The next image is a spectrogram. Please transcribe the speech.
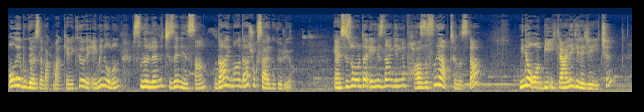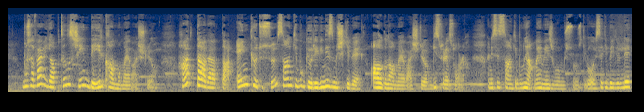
Olaya bu gözle bakmak gerekiyor ve emin olun sınırlarını çizen insan daima daha çok saygı görüyor. Yani siz orada elinizden gelenin fazlasını yaptığınızda yine o bir ihlale gireceği için bu sefer yaptığınız şeyin değeri kalmamaya başlıyor. Hatta ve hatta en kötüsü sanki bu görevinizmiş gibi algılanmaya başlıyor bir süre sonra. Hani siz sanki bunu yapmaya mecburmuşsunuz gibi. Oysa ki belirli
